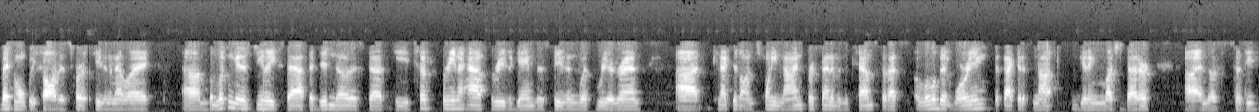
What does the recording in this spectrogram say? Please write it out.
based on what we saw this first season in LA. Um, but looking at his G League stats, I did notice that he took three and a half threes a game this season with Rio Grande, uh, connected on 29% of his attempts. So that's a little bit worrying, the fact that it's not getting much better. Uh, and those, since he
